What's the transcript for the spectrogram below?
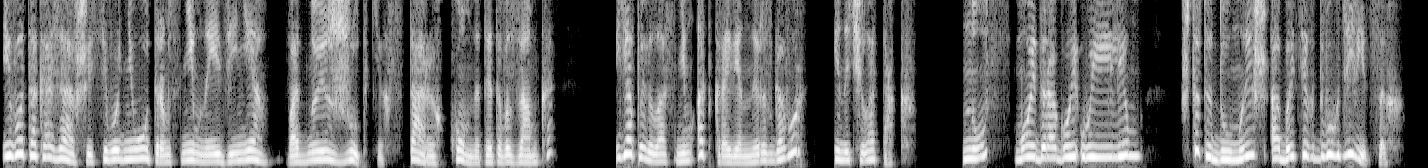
И вот, оказавшись сегодня утром с ним наедине в одной из жутких старых комнат этого замка, я повела с ним откровенный разговор и начала так. «Ну-с, мой дорогой Уильям, что ты думаешь об этих двух девицах?»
